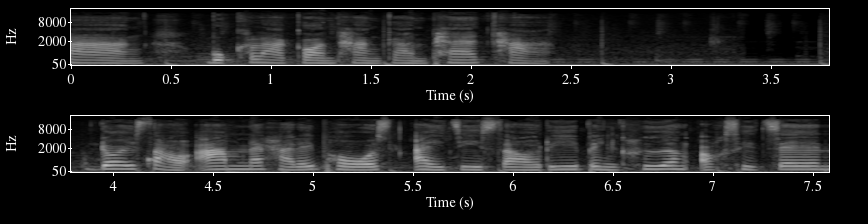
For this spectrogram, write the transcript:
ทาง บุคลากรทางการแพทย์ค่ะโดยสาวอ้ำนะคะได้โพสต์ IG Story เป็นเครื่องออกซิเจน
